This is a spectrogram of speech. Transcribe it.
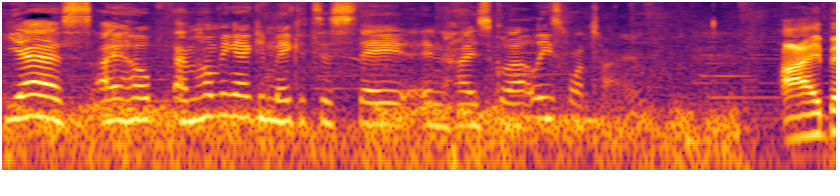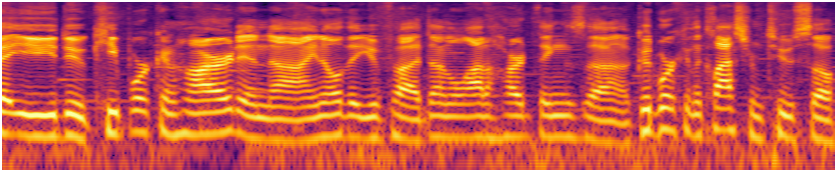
Yes, I hope. I'm hoping I can make it to state in high school at least one time. I bet you you do. Keep working hard, and uh, I know that you've uh, done a lot of hard things. Uh, good work in the classroom too. So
